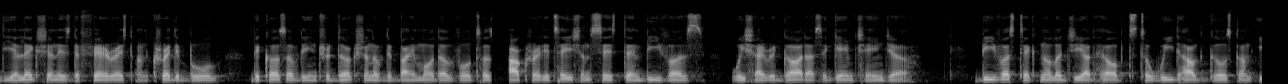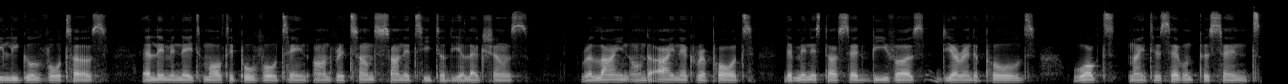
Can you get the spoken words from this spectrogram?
The election is the fairest and credible because of the introduction of the bimodal voters accreditation system BVAS, which I regard as a game changer. BVAS technology had helped to weed out ghost and illegal voters eliminate multiple voting and return sanity to the elections. Relying on the INEC report, the minister said BVAS during the polls walked 97%,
